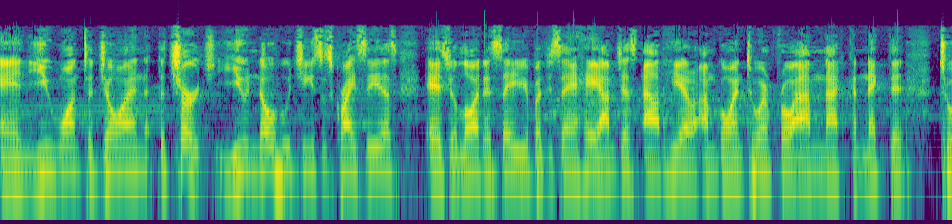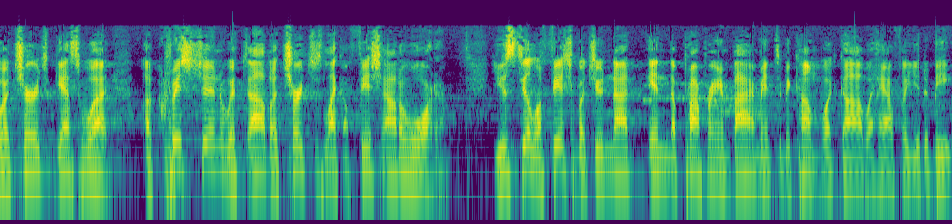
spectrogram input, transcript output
and you want to join the church, you know who Jesus Christ is as your Lord and Savior, but you're saying, Hey, I'm just out here. I'm going to and fro. I'm not connected to a church. Guess what? A Christian without a church is like a fish out of water. You're still a fish, but you're not in the proper environment to become what God would have for you to be.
